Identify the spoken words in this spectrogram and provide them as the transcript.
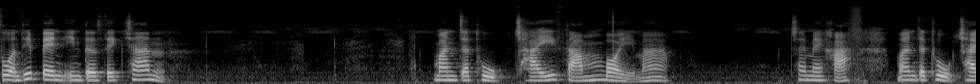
ส่วนที่เป็น intersection มันจะถูกใช้ซ้ำบ่อยมาก ใช่ไหมคะ มันจะถูกใช้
